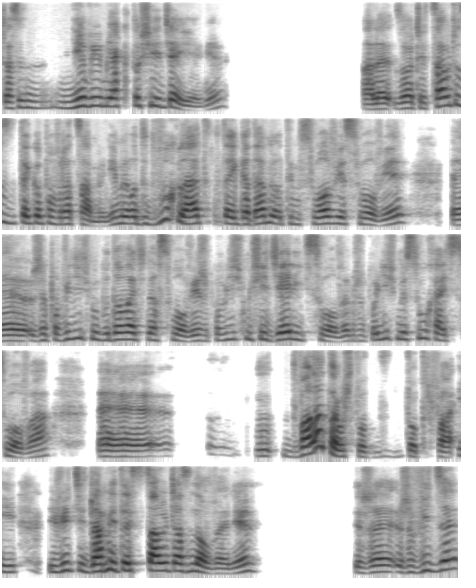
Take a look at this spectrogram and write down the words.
czasem nie wiem, jak to się dzieje, nie? Ale zobaczcie, cały czas do tego powracamy. Nie? My od dwóch lat tutaj gadamy o tym słowie, słowie, e, że powinniśmy budować na słowie, że powinniśmy się dzielić słowem, że powinniśmy słuchać słowa. E, dwa lata już to, to trwa i, i wiecie, dla mnie to jest cały czas nowe, nie? Że, że widzę,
